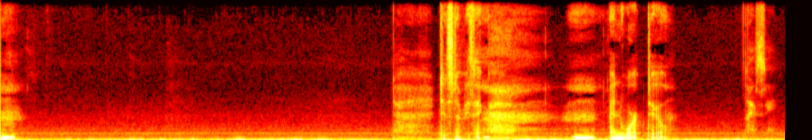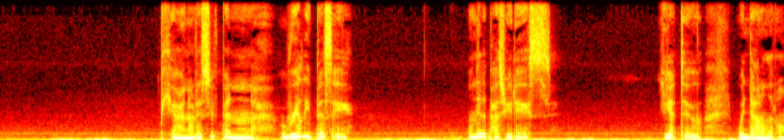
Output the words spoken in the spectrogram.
Hmm? Just everything. Mm, and work too. I see. But yeah, I notice you've been really busy. Only the past few days. You get to wind down a little.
